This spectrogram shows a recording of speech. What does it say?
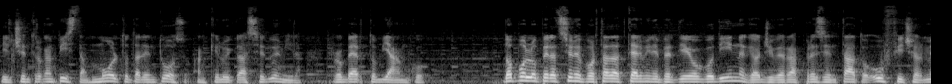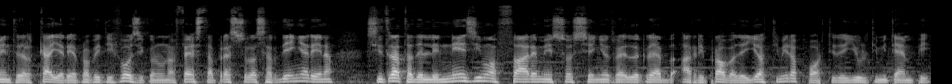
il centrocampista molto talentuoso, anche lui classe 2000, Roberto Bianco, Dopo l'operazione portata a termine per Diego Godin, che oggi verrà presentato ufficialmente dal Cagliari ai propri tifosi con una festa presso la Sardegna Arena, si tratta dell'ennesimo affare messo a segno tra i due club a riprova degli ottimi rapporti degli ultimi tempi.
